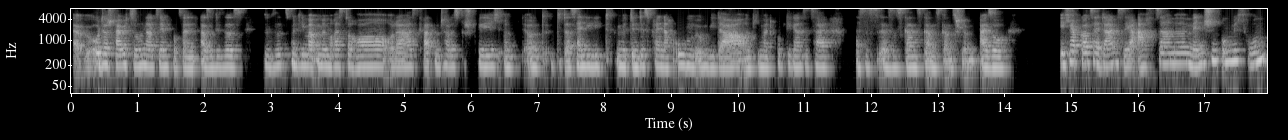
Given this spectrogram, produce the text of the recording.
Äh, unterschreibe ich zu 110 Prozent. Also dieses, du sitzt mit jemandem im Restaurant oder hast gerade ein tolles Gespräch und, und das Handy liegt mit dem Display nach oben irgendwie da und jemand guckt die ganze Zeit es ist, es ist ganz, ganz, ganz schlimm. Also ich habe Gott sei Dank sehr achtsame Menschen um mich rum.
